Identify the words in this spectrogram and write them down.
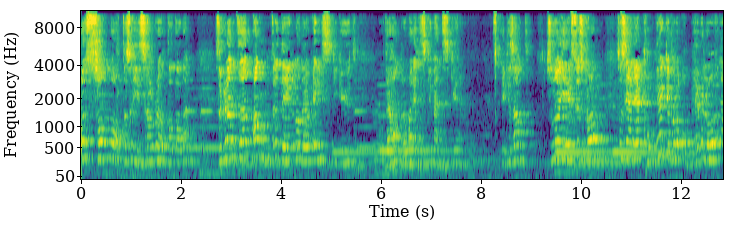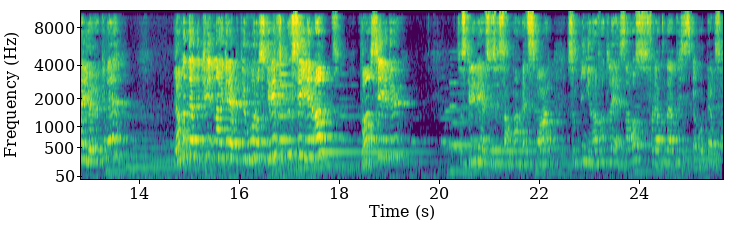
på en sånn måte som Israel ble opptatt av det. Så glemte den andre delen av det å elske Gud. Og det handler om å elske mennesker. Ikke sant? Så når Jesus kom, så sier han 'Jeg kom jo ikke for å oppheve loven. Jeg gjør jo ikke det.' Ja, men denne kvinnen er grepet i hor, og Skriften sier at Hva sier du? Så skriver Jesus i Sanna et svar som ingen har fått lese av oss, fordi at det er viska bort, det også.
